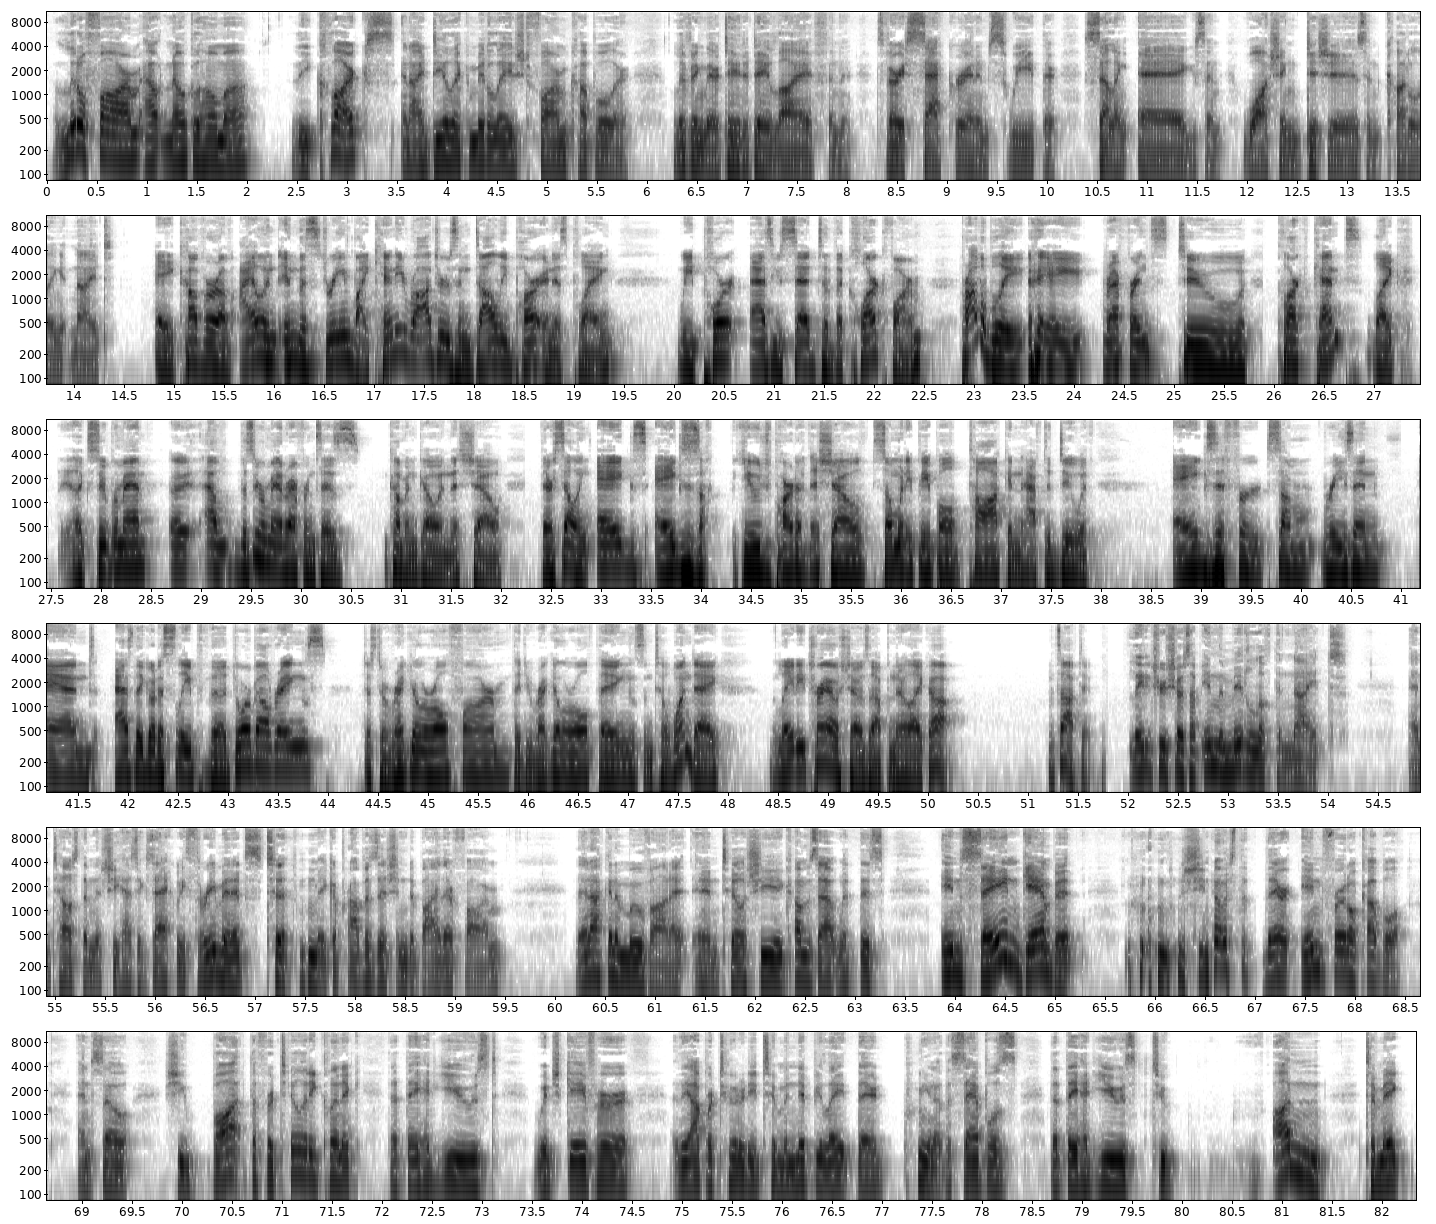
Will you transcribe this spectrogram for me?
little farm out in Oklahoma. The Clarks, an idyllic middle-aged farm couple, are living their day-to-day life, and it's very saccharine and sweet. They're selling eggs and washing dishes and cuddling at night. A cover of Island in the Stream by Kenny Rogers and Dolly Parton is playing. We port, as you said, to the Clark farm. Probably a reference to Clark Kent, like like Superman. Uh, uh, the Superman references come and go in this show. They're selling eggs. Eggs is a huge part of this show. So many people talk and have to do with eggs for some reason. And as they go to sleep, the doorbell rings just a regular old farm. They do regular old things until one day, Lady Trieu shows up and they're like, oh, what's up, dude? Lady Trieu shows up in the middle of the night and tells them that she has exactly three minutes to make a proposition to buy their farm. They're not going to move on it until she comes out with this insane gambit. she knows that they're infertile couple, and so she bought the fertility clinic that they had used, which gave her the opportunity to manipulate their, you know, the samples that they had used to un to make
